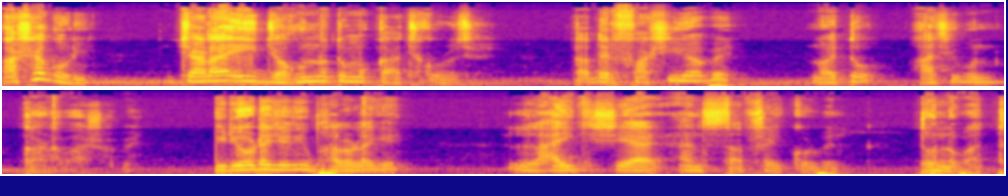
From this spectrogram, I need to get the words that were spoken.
আশা করি যারা এই জঘন্যতম কাজ করেছে, তাদের ফাঁসি হবে, নয়তো আজীবন কারাবাস হবে। ভিডিওটা যদি ভালো লাগে লাইক শেয়ার অ্যান্ড সাবস্ক্রাইব করবেন। ধন্যবাদ।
